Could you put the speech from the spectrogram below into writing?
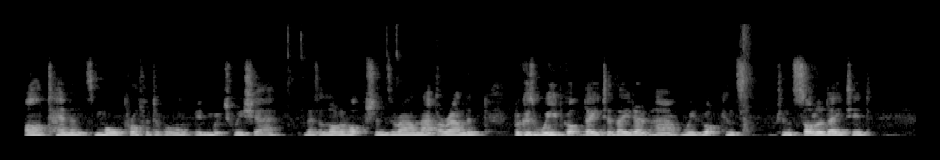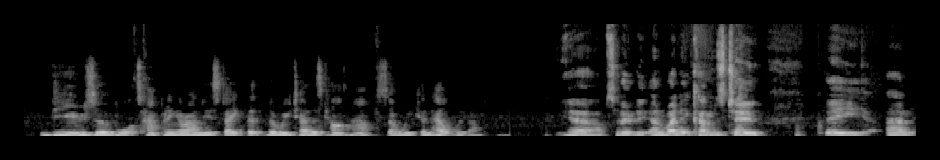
our tenants more profitable in which we share. There's a lot of options around that, around the because we've got data they don't have. We've got cons- consolidated views of what's happening around the estate that the retailers can't have. So we can help with that. Yeah, absolutely. And when it comes to the, um,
